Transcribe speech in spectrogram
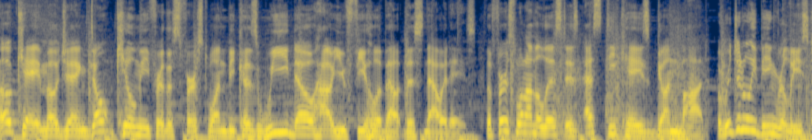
Okay, Mojang, don't kill me for this first one because we know how you feel about this nowadays. The first one on the list is SDK's Gun Mod, originally being released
